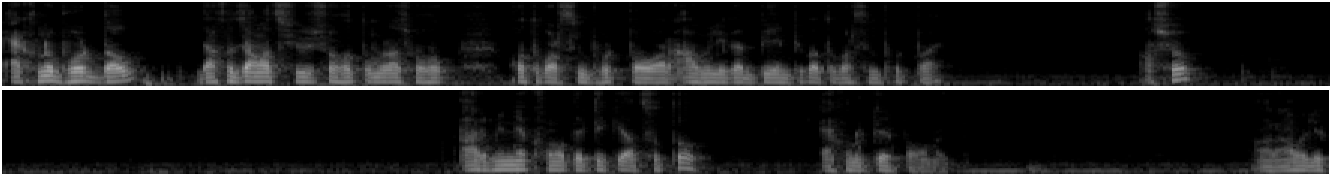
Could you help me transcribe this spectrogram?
এখনও ভোট দাও। দেখো জামাত শিবির সহ তোমরা সহ কত পার্সেন্ট ভোট পাও আর আওয়ামী লীগ আর বিএনপি কত পার্সেন্ট ভোট পায়? আসো। আর্মি নিয়ে ক্ষমতায় টিকে আছো তো, এখনও টের পাও নাই। আর আওয়ামী লীগ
